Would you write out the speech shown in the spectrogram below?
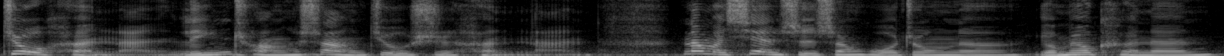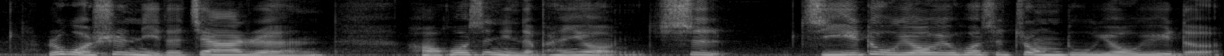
就很难，临床上就是很难。那么现实生活中呢？有没有可能？如果是你的家人，好，或是你的朋友是极度忧郁或是重度忧郁的，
